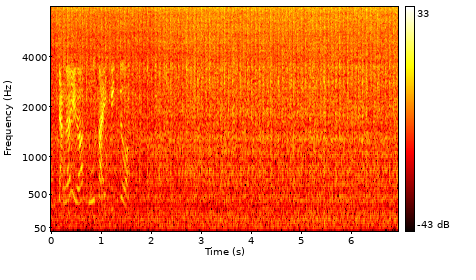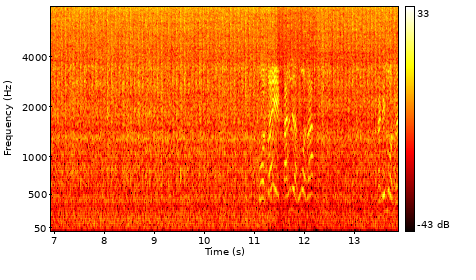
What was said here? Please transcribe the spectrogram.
งจังเลยเหรอดูใส่กิ๊กด้วยหมดไหมเอกคันเหลืองหมดไหมคันนี้หมดไหม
